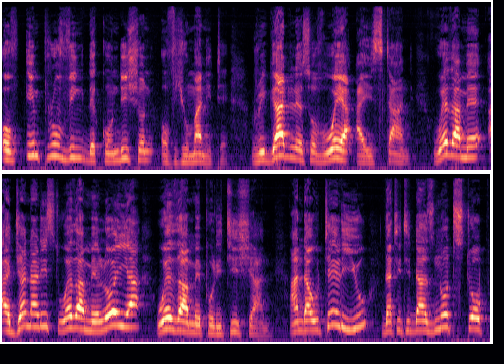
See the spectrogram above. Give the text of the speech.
of improving the condition of humanity, regardless of where I stand. Whether I'm a, a journalist, whether I'm a lawyer, whether I'm a politician. And I will tell you that it does not stop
